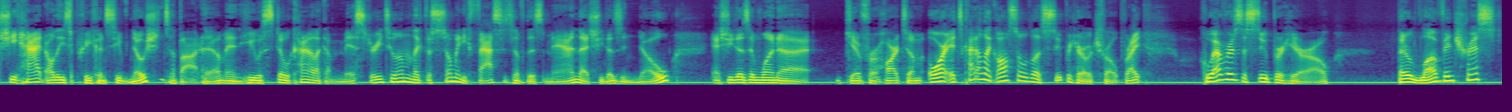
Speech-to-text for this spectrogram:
she had all these preconceived notions about him, and he was still kind of like a mystery to him. Like there's so many facets of this man that she doesn't know, and she doesn't want to give her heart to him. Or it's kind of like also the superhero trope, right? Whoever's the superhero, their love interest,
